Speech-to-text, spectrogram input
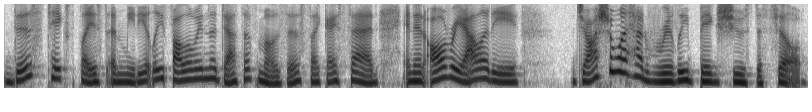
This takes place immediately following the death of Moses, like I said, and in all reality, Joshua had really big shoes to fill,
